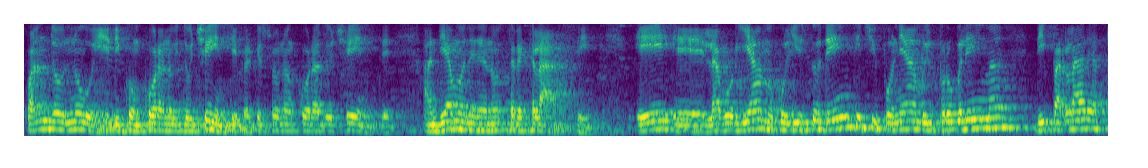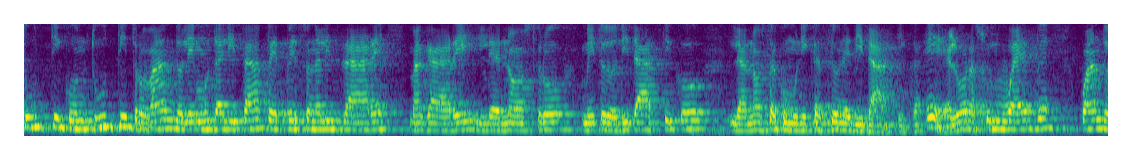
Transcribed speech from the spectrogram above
Quando noi, e dico ancora noi docenti perché sono ancora docente, andiamo nelle nostre classi e eh, lavoriamo con gli studenti, ci poniamo il problema di parlare a tutti, con tutti, trovando le modalità per personalizzare magari il nostro metodo didattico, la nostra comunicazione didattica. E allora sul web, quando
